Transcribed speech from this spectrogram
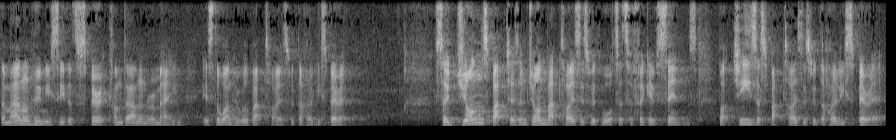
The man on whom you see the Spirit come down and remain is the one who will baptize with the Holy Spirit. So, John's baptism, John baptizes with water to forgive sins, but Jesus baptizes with the Holy Spirit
